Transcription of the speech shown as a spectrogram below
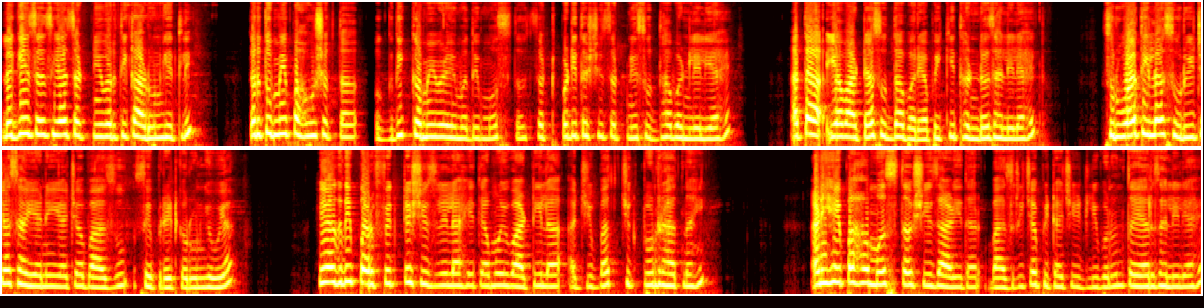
लगेचच या चटणीवरती काढून घेतली. तर तुम्ही पाहू शकता अगदी कमी वेळेमध्ये मस्त चटपटीत अशी चटणीसुद्धा बनलेली आहे. आता या वाट्यासुद्धा बऱ्यापैकी थंड झालेल्या आहेत. सुरुवातीला सुरीच्या साह्याने याच्या बाजू सेपरेट करून घेऊया. हे अगदी परफेक्ट शिजलेलं आहे त्यामुळे वाटीला अजिबात चिकटून राहत नाही. आणि हे पहा मस्त अशी जाळीदार बाजरीच्या पिठाची इडली बनून तयार झालेली आहे.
